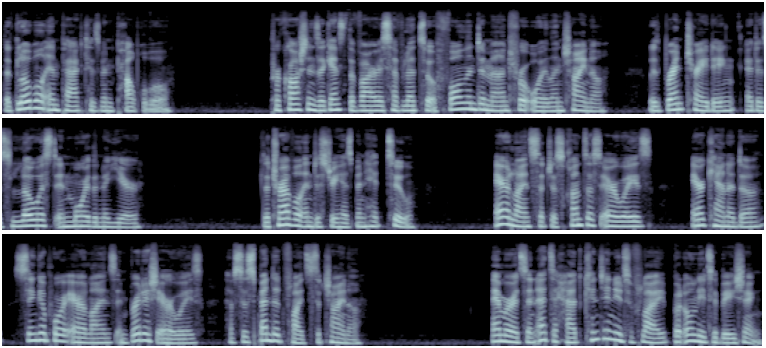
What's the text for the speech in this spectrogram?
the global impact has been palpable. Precautions against the virus have led to a fall in demand for oil in China, with Brent trading at its lowest in more than a year. The travel industry has been hit too. Airlines such as Qantas Airways, Air Canada, Singapore Airlines, and British Airways have suspended flights to China. Emirates and Etihad continue to fly, but only to Beijing.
